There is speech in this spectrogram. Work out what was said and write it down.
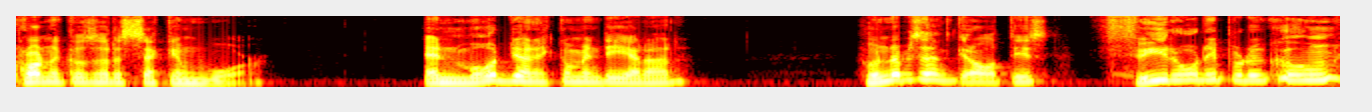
Chronicles of the Second War. En mod jag rekommenderar. 100% gratis, fyraårig produktion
